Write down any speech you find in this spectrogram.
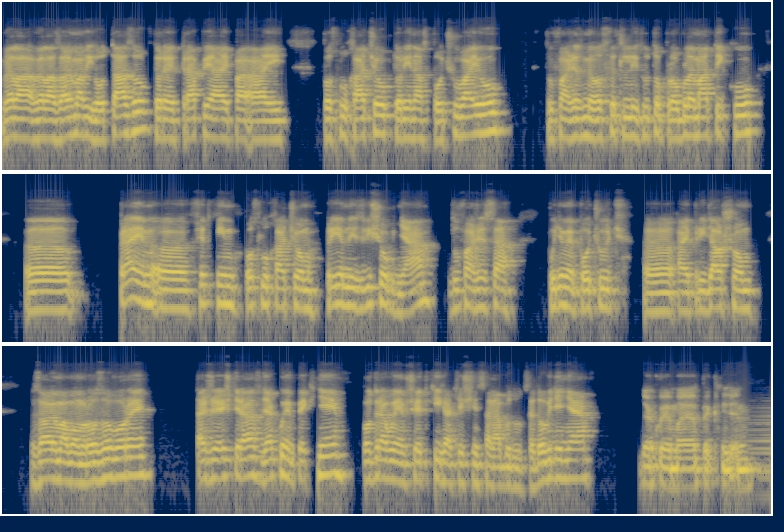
veľa, veľa zaujímavých otázok, ktoré trápia aj, aj poslucháčov, ktorí nás počúvajú. Dúfam, že sme osvetlili túto problematiku. Uh, prajem uh, všetkým poslucháčom príjemný zvyšok dňa. Dúfam, že sa budeme počuť e, aj pri ďalšom zaujímavom rozhovore. Takže ešte raz ďakujem pekne, pozdravujem všetkých a teším sa na budúce. Dovidenia. Ďakujem aj pekný deň.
